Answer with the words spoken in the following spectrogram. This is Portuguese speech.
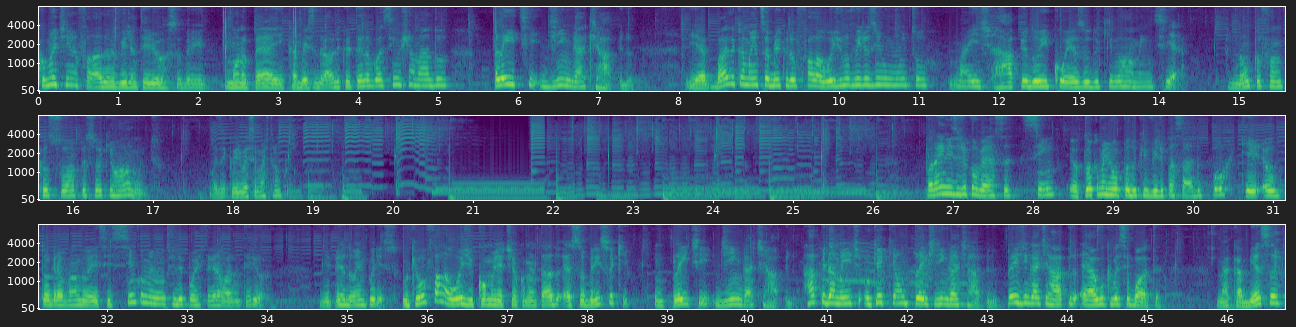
Como eu tinha falado no vídeo anterior sobre monopé e cabeça hidráulica, tem um negocinho chamado plate de engate rápido. E é basicamente sobre o que eu vou falar hoje num videozinho muito mais rápido e coeso do que normalmente é. Não tô falando que eu sou uma pessoa que enrola muito, mas aqui hoje vai ser mais tranquilo. Para início de conversa, sim, eu tô com a mesma roupa do que o vídeo passado, porque eu tô gravando esse 5 minutos depois de ter gravado o anterior. Me perdoem por isso. O que eu vou falar hoje, como eu já tinha comentado, é sobre isso aqui, um plate de engate rápido. Rapidamente, o que é um plate de engate rápido? Plate de engate rápido é algo que você bota na cabeça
